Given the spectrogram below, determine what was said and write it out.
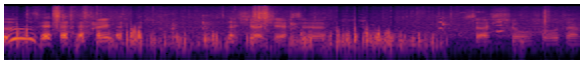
Oeh. hey. als, je, als je echt, eh, als je zo voelt dan.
